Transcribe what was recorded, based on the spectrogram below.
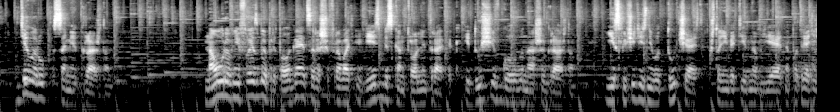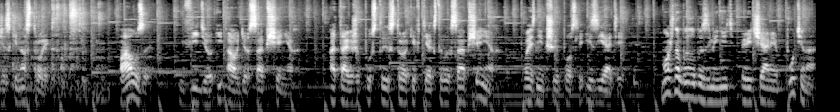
– дело рук самих граждан. На уровне ФСБ предполагается расшифровать весь бесконтрольный трафик, идущий в головы наших граждан – и исключить из него ту часть, что негативно влияет на патриотический настрой. Паузы в видео и аудиосообщениях, а также пустые строки в текстовых сообщениях, возникшие после изъятий, можно было бы заменить речами Путина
